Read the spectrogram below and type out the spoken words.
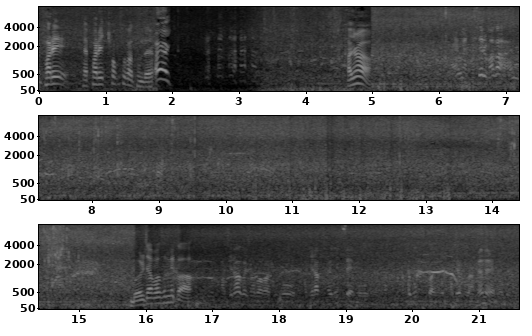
해파리 해파리 촉수 같은데 에이! 하지마 아, 그냥 때려 막아. 뭘 잡았습니까? 바지락을 잡아가지고 바지락 칼국수에 뭐 칼국수가 아니고 바지락 라면을 해 먹어.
